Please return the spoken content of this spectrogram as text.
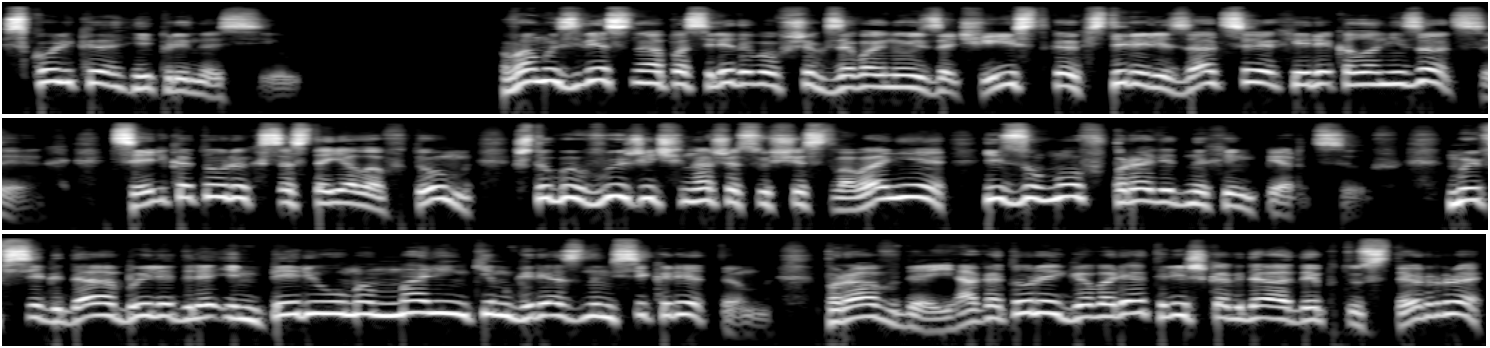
сколько и приносил. Вам известно о последовавших за войной зачистках, стерилизациях и реколонизациях, цель которых состояла в том, чтобы выжечь наше существование из умов праведных имперцев. Мы всегда были для Империума маленьким грязным секретом, правдой, о которой говорят лишь когда Адептус Терра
